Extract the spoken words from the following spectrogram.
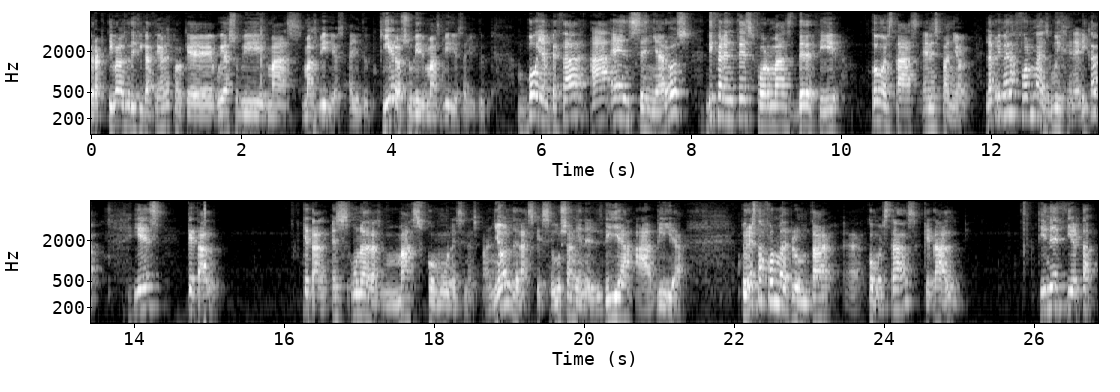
pero activa las notificaciones porque voy a subir más, más vídeos a YouTube. Quiero subir más vídeos a YouTube. Voy a empezar a enseñaros diferentes formas de decir ¿cómo estás? en español. La primera forma es muy genérica, y es ¿qué tal? ¿Qué tal? Es una de las más comunes en español, de las que se usan en el día a día. Pero esta forma de preguntar eh, ¿cómo estás? ¿qué tal? tiene cierta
